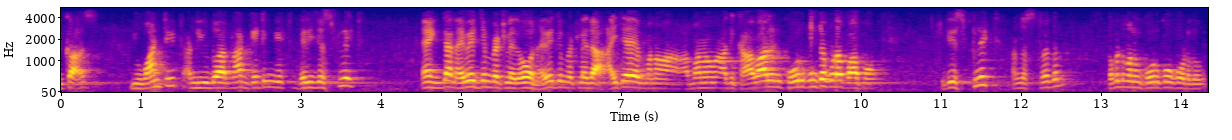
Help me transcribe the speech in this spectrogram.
because you want it and you are not getting it there is a split ఇంకా నైవేద్యం పెట్టలేదు. ఓ నైవేద్యం పెట్టలేదా? అయితే మనం మనం అది కావాలని కోరుకుంటే కూడా పాపం. It is split and struggle కాబట్టి మనం కోరుకోకూడదు.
